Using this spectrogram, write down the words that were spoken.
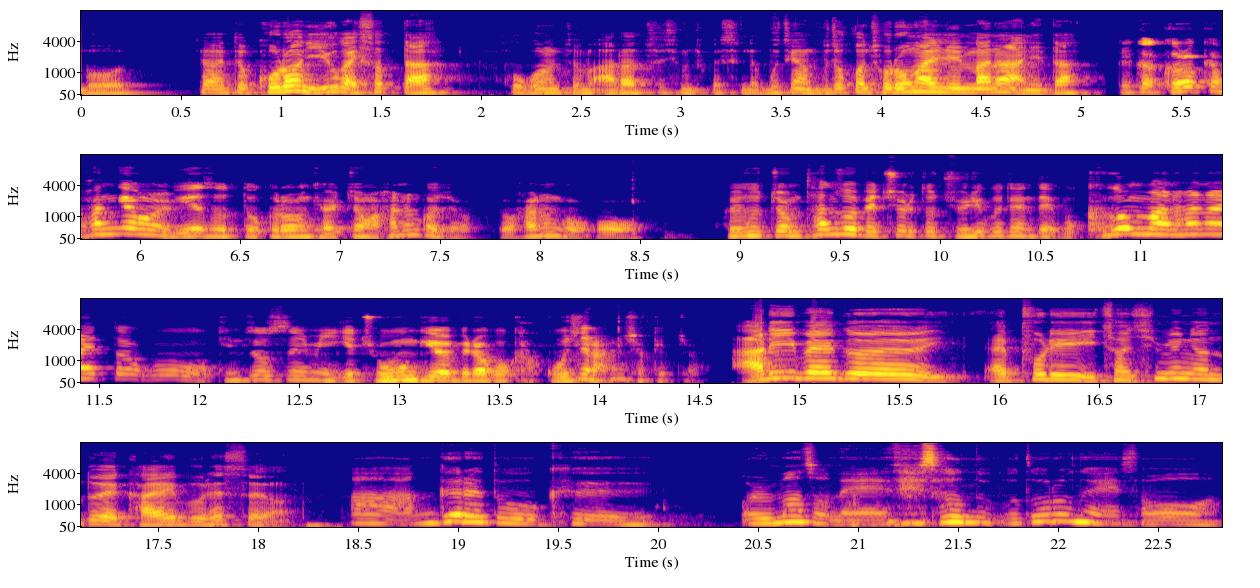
뭐 그냥 또 그런 이유가 있었다. 그거는 좀 알아주시면 좋겠습니다. 무- 무조건 조롱할 일만은 아니다. 그러니까 그렇게 환경을 위해서 또 그런 결정을 하는 거죠. 또 하는 거고. 그래서 좀 탄소 배출을 또 줄이고 되는데 뭐 그것만 하나 했다고 김지호 선생님이 이게 좋은 기업이라고 갖고 오진 않으셨겠죠. 아리백을 애플이 2016년도에 가입을 했어요. 아, 안 그래도 그 얼마 전에 대선 후보 토론회에서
